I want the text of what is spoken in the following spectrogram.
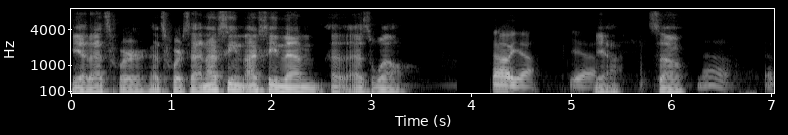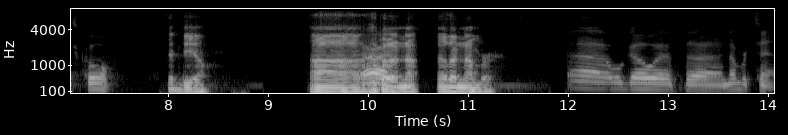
Yeah, that's where that's where it's at. And I've seen I've seen them uh, as well. Oh yeah, yeah. Yeah. So No, that's cool. good deal. Uh, how about right. ano- another number? Uh, we'll go with uh, number ten.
